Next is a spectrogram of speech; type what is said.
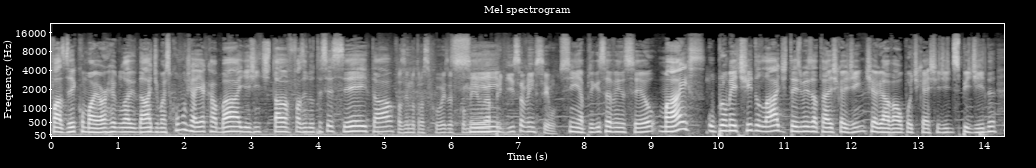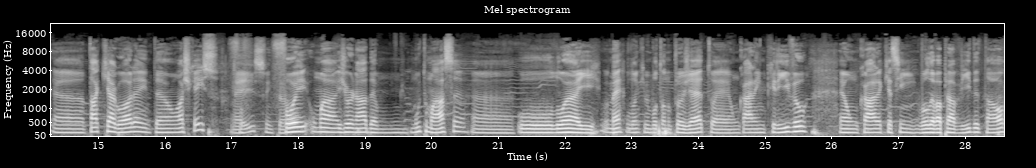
fazer com maior regularidade, mas como já ia acabar e a gente tava fazendo o TCC e tal, Fazendo outras coisas, ficou Sim. meio. A preguiça venceu. Sim, a preguiça venceu, mas o prometido lá de três meses atrás que a gente ia gravar o podcast de despedida ah, tá aqui agora, então acho que é isso. É isso, então. Foi uma jornada mu- muito massa. ah, o Luan aí, né? O Luan que me botou no projeto é um cara incrível. É um cara que, assim, vou levar pra vida e tal.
